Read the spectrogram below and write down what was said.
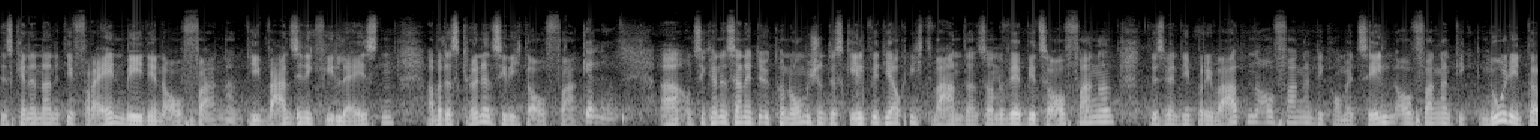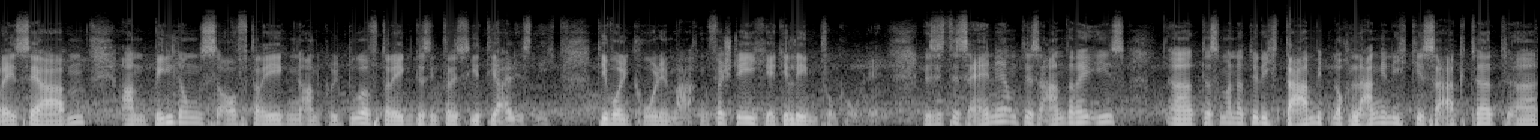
Das können auch nicht die freien Medien auffangen, die wahnsinnig viel leisten, aber das können sie nicht auffangen. Genau. Äh, und sie können es auch nicht ökonomisch und das Geld wird ja auch nicht wandern, sondern wer wird es auffangen? Das werden die Privaten auffangen, die kommerziellen auffangen, die null Interesse haben an Bildungsaufträgen, an Kulturaufträgen, das interessiert die alles nicht. Die wollen Kohle machen, verstehe ich, die leben von Kohle. Das ist das eine und das andere ist, äh, dass man natürlich damit noch lange nicht gesagt hat, äh,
